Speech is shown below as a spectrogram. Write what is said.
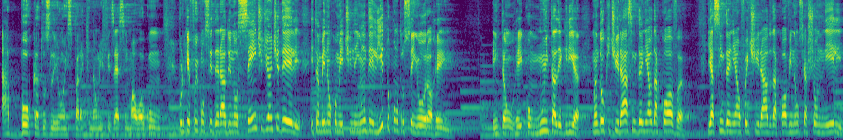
a boca dos leões para que não me fizessem mal algum, porque fui considerado inocente diante dele e também não cometi nenhum delito contra o Senhor, ó rei. Então o rei, com muita alegria, mandou que tirassem Daniel da cova. E assim Daniel foi tirado da cova e não se achou nele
